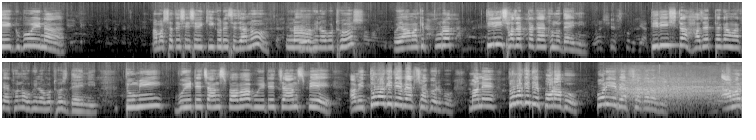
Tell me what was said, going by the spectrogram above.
দেখবই না। আমার সাথে শেষে কি করেছে জানো? না। অভিনব ঠোস ওই আমাকে পুরো তিরিশ হাজার টাকা এখনও দেয়নি। তিরিশটা হাজার টাকা আমাকে এখনও অভিনব ঠোস দেয়নি। তুমি বুয়েটে চান্স পাবা, বুয়েটে চান্স পেয়ে আমি তোমাকে দিয়ে ব্যবসা করব। মানে তোমাকে দিয়ে পড়াবো, পড়িয়ে ব্যবসা করাবো। আমার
